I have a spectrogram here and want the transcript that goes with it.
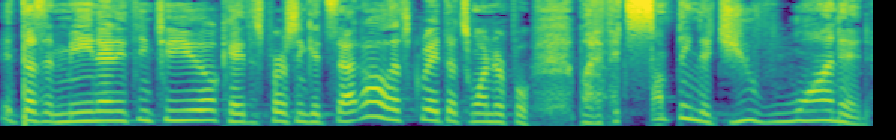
it doesn't mean anything to you. Okay, this person gets that. Oh, that's great. That's wonderful. But if it's something that you've wanted,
